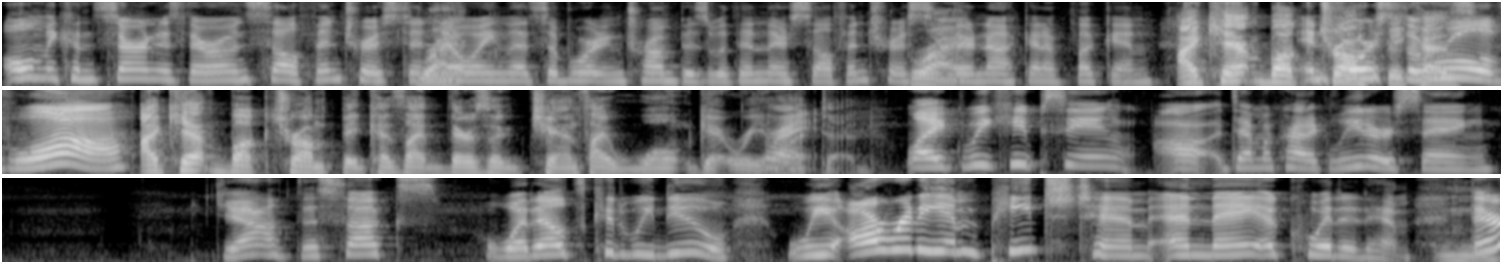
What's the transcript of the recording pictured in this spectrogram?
only concern is their own self-interest and Right. knowing that supporting Trump is within their self-interest Right. so they're not going to fucking I can't buck Trump enforce the because rule of law. I can't buck Trump because I, there's a chance I won't get reelected. Like we keep seeing uh, Democratic leaders saying, "Yeah, this sucks. What else could we do? We already impeached him and they acquitted him. Mm-hmm. There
